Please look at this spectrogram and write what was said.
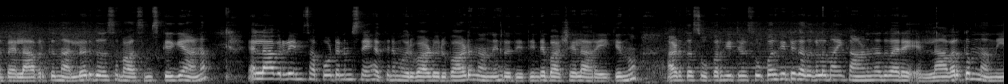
അപ്പോൾ എല്ലാവർക്കും നല്ലൊരു ദിവസം ആശംസിക്കുകയാണ്. എല്ലാവരുടെയും സപ്പോർട്ടിനും സ്നേഹത്തിനും ഒരുപാട് ഒരുപാട് നന്ദി. ഹൃദയത്തിന്റെ ഭാഷയിൽ അറിയിക്കുന്നു. അടുത്ത സൂപ്പർ ഹിറ്റ് സൂപ്പർ ഹിറ്റ് കഥകളുമായി കാണുന്നത് വരെ എല്ലാവർക്കും നന്ദി.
